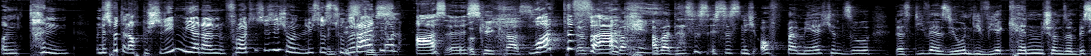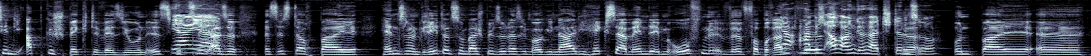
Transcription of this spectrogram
Und dann, und es wird dann auch beschrieben, ja, dann freute sie sich und ließ es Und zubereiten und aß es. Okay, krass. What the Das, fuck? aber, aber das ist, ist es nicht oft bei Märchen so, dass die Version, die wir kennen, schon so ein bisschen die abgespeckte Version ist? Ja, Gibt's ja. Nicht, also, es ist doch bei Hänsel und Gretel zum Beispiel so, dass im Original die Hexe am Ende im Ofen äh, verbrannt ja, wird. habe ich auch angehört, stimmt Ja. so. Und bei, äh,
